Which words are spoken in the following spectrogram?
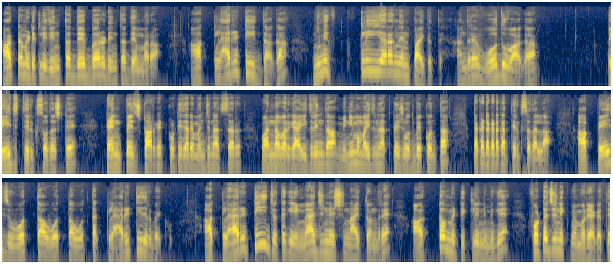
ಆಟೋಮೆಟಿಕ್ಲಿ ಇದು ಇಂಥದ್ದೇ ಬರ್ಡ್ ಇಂಥದ್ದೇ ಮರ. ಆ ಕ್ಲಾರಿಟಿ ಇದ್ದಾಗ ನಿಮಗೆ ಕ್ಲಿಯರಾಗಿ ನೆನಪಾಗುತ್ತೆ ಅಂದರೆ ಓದುವಾಗ ಪೇಜ್ ತಿರುಗಿಸೋದಷ್ಟೇ ಟೆನ್ ಪೇಜ್ ಟಾರ್ಗೆಟ್ ಕೊಟ್ಟಿದ್ದಾರೆ ಮಂಜುನಾಥ್ ಸರ್ ಒನ್ ಅವರ್ಗೆ ಐದರಿಂದ ಮಿನಿಮಮ್ ಐದರಿಂದ ಹತ್ತು ಪೇಜ್ ಓದಬೇಕು ಅಂತ ಟಕ ಟಕ ಟಕ ತಿರುಗಿಸೋದಲ್ಲ. ಆ ಪೇಜ್ ಓದ್ತಾ ಓದ್ತಾ ಓದ್ತಾ ಕ್ಲಾರಿಟಿ ಇರಬೇಕು. ಆ ಕ್ಲಾರಿಟಿ ಜೊತೆಗೆ ಇಮ್ಯಾಜಿನೇಷನ್ ಆಯಿತು ಅಂದರೆ ಆಟೋಮೆಟಿಕ್ಲಿ ನಿಮಗೆ ಫೋಟೋಜೆನಿಕ್ ಮೆಮೊರಿ ಆಗುತ್ತೆ.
